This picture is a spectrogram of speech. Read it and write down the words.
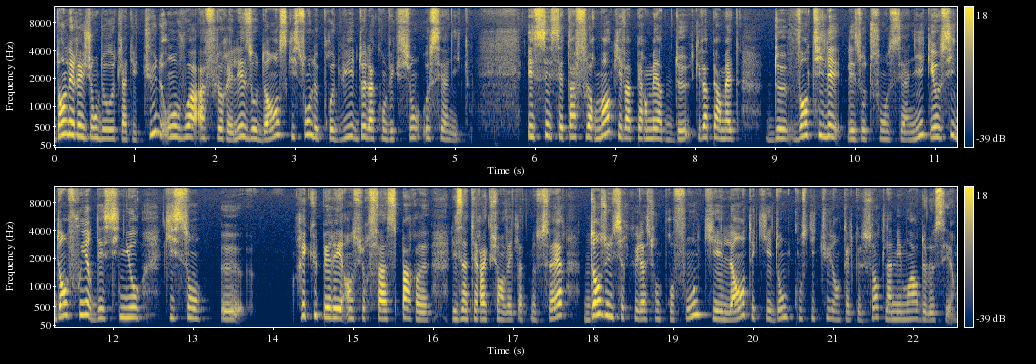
dans les régions de haute latitude où on voit affleurer les eaux denses qui sont le produit de la convection océanique. Et c'est cet affleurement qui va, permettre de, ventiler les eaux de fond océaniques et aussi d'enfouir des signaux qui sont euh, récupérés en surface par euh, les interactions avec l'atmosphère dans une circulation profonde qui est lente et qui est donc constitue en quelque sorte la mémoire de l'océan.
